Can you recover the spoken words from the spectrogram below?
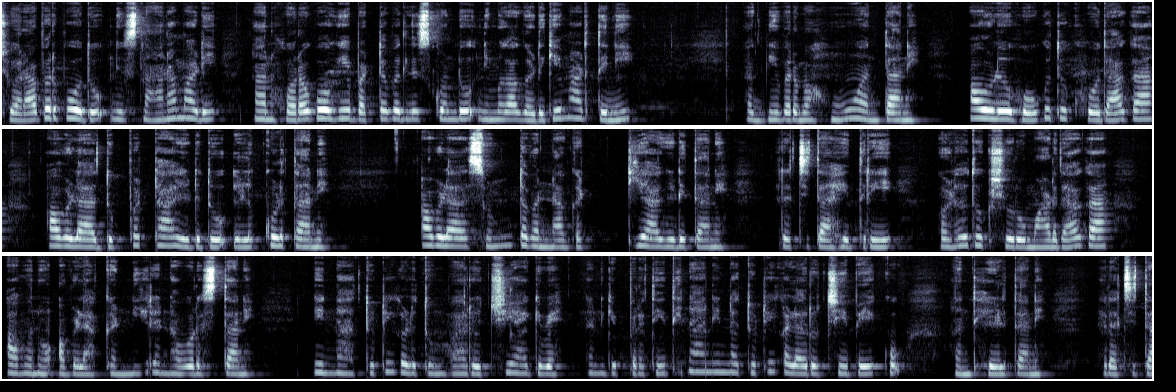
ಜ್ವರ ಬರ್ಬೋದು, ನೀವು ಸ್ನಾನ ಮಾಡಿ, ನಾನು ಹೊರಗೋಗಿ ಬಟ್ಟೆ ಬದಲಿಸ್ಕೊಂಡು ನಿಮಗಾಗಿ ಅಡುಗೆ ಮಾಡ್ತೀನಿ. ಅಗ್ನಿವರ್ಮ ಹ್ಞೂ ಅಂತಾನೆ. ಅವಳು ಹೋಗೋದಕ್ಕೆ ಹೋದಾಗ ಅವಳ ದುಪ್ಪಟ್ಟ ಹಿಡಿದು ಎಳ್ಕೊಳ್ತಾನೆ ಅವಳ ಸೊಂಟವನ್ನು ಗಟ್ಟಿಯಾಗಿಡಿತಾನೆ ರಚಿತಾ ಹೆದ್ರಿ ಅಳೋದಕ್ಕೆ ಶುರು ಮಾಡಿದಾಗ ಅವನು ಅವಳ ಕಣ್ಣೀರನ್ನು ಒರೆಸ್ತಾನೆ. ನಿನ್ನ ತುಟಿಗಳು ತುಂಬ ರುಚಿಯಾಗಿವೆ. ನನಗೆ ಪ್ರತಿದಿನ ನಿನ್ನ ತುಟಿಗಳ ರುಚಿ ಬೇಕು ಅಂತ ಹೇಳ್ತಾನೆ. ರಚಿತಾ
